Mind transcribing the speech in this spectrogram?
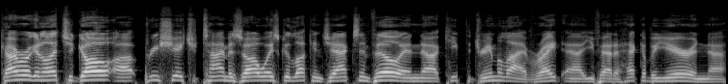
Cairo, we're going to let you go. Uh, appreciate your time as always. Good luck in Jacksonville and uh, keep the dream alive, right? Uh, you've had a heck of a year and uh,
